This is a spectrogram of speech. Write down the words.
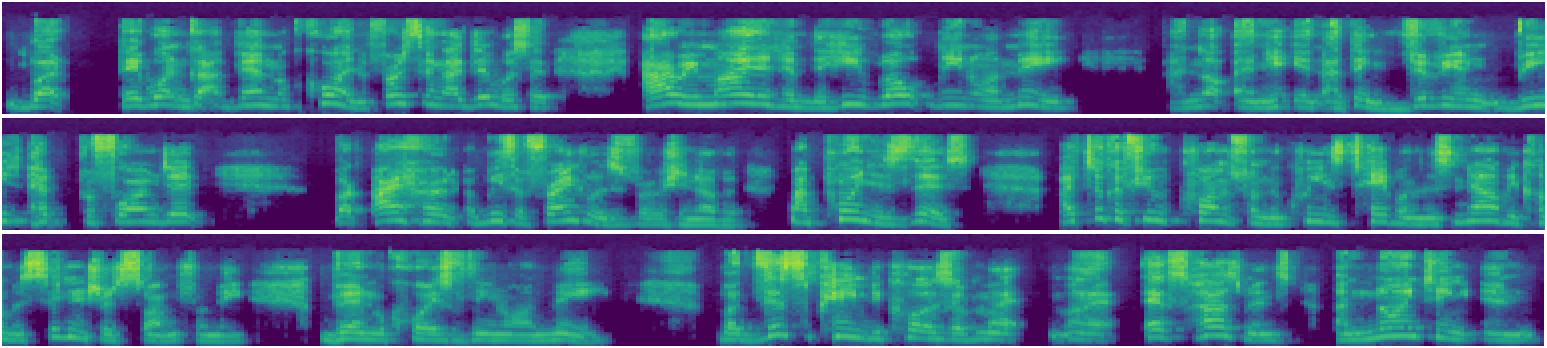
but they went and got Van McCoy. And the first thing I did was that I reminded him that he wrote "Lean on Me." I know, and, he, and I think Vivian Reed had performed it, but I heard Aretha Franklin's version of it. My point is this: I took a few crumbs from the Queen's table, and it's now become a signature song for me. Van McCoy's "Lean on Me," but this came because of my my ex husband's anointing and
